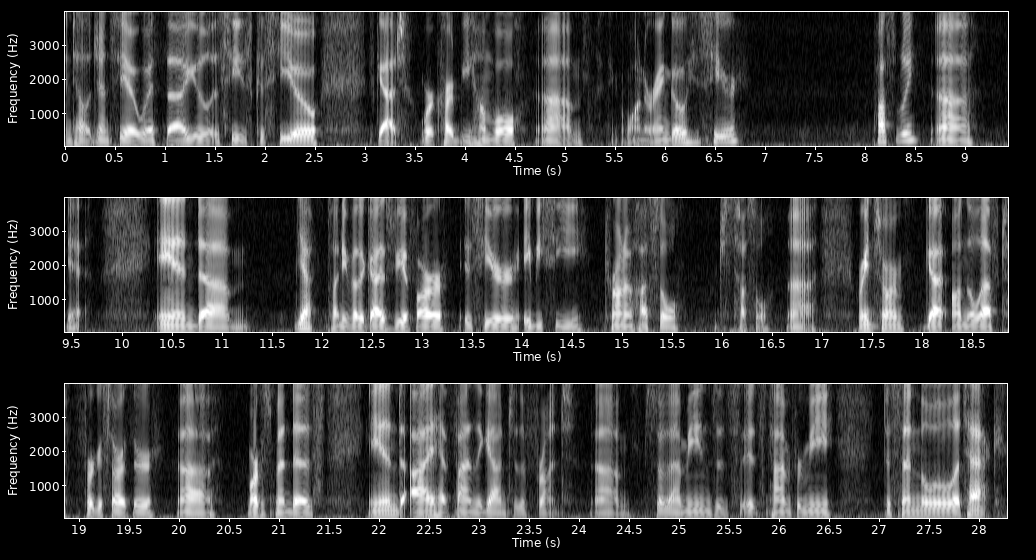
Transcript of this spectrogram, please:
Intelligentsia with uh, Ulysses Castillo. We've got Work Hard, Be Humble. Um, I think Juan Arango is here, possibly. Uh, yeah. And um, yeah, plenty of other guys. VFR is here. ABC, Toronto Hustle, just Hustle. Uh, Rainstorm got on the left. Fergus Arthur, uh, Marcus Mendez, and I have finally gotten to the front. Um, so that means it's it's time for me to send a little attack.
